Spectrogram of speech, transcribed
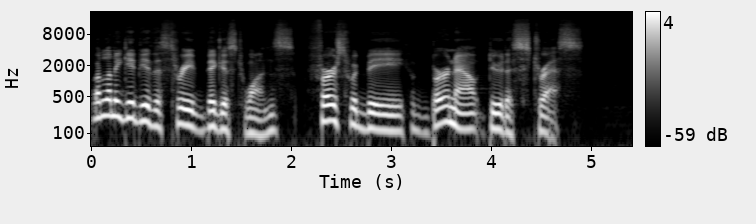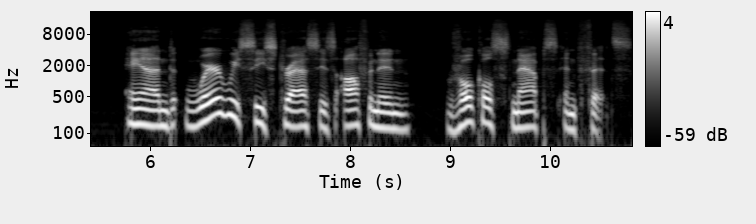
Well let me give you the three biggest ones. First would be burnout due to stress and where we see stress is often in vocal snaps and fits,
